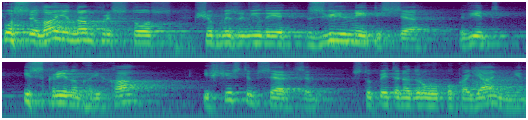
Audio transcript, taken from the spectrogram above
посилає нам Христос, щоб ми зуміли звільнитися від іскринок гріха і з чистим серцем вступити на дорогу покаяння,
